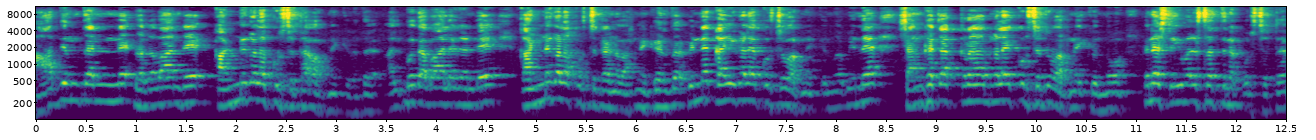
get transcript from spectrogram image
ആദ്യം തന്നെ ഭഗവാന്റെ കണ്ണുകളെ കുറിച്ചിട്ടാണ് വർണിക്കുന്നത്. അത്ഭുത ബാലകന്റെ കണ്ണുകളെ കുറിച്ചിട്ടാണ് വർണിക്കുന്നത്. പിന്നെ കൈകളെക്കുറിച്ച് വർണിക്കുന്നു. പിന്നെ ശംഖചക്രങ്ങളെ കുറിച്ചിട്ട് വർണിക്കുന്നു. പിന്നെ ശ്രീവത്സത്തിനെ കുറിച്ചിട്ട്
